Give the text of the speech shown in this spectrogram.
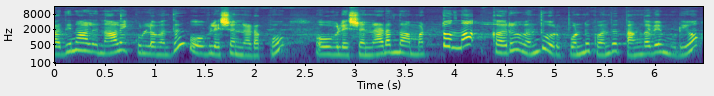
பதினாலு நாளைக்குள்ளே வந்து ஓவுலேஷன் நடக்கும். ஓவுலேஷன் நடந்தால் மட்டும்தான் கரு வந்து ஒரு பொண்ணுக்கு வந்து தங்கவே முடியும்.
